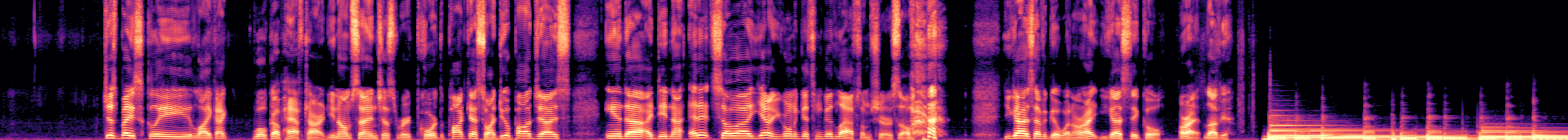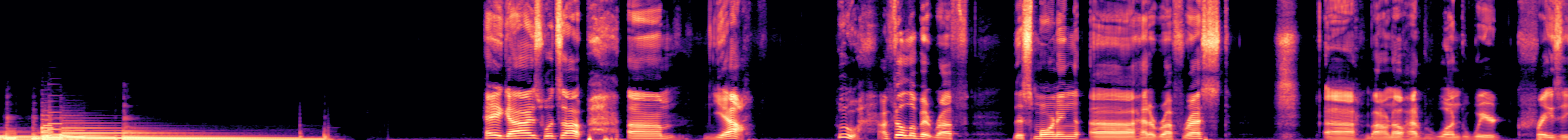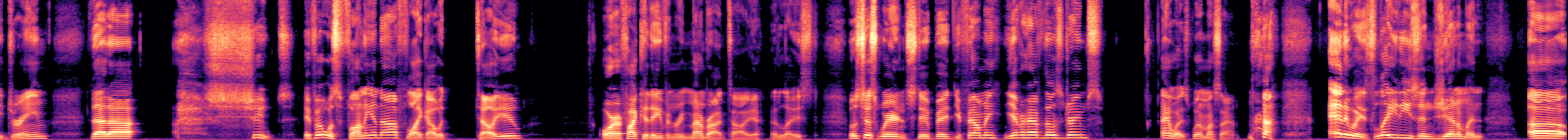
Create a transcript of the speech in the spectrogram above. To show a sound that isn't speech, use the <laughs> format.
just basically like I woke up half tired. You know what I'm saying? Just record the podcast. So I do apologize. And uh, I did not edit. So uh, yeah, you're going to get some good laughs, I'm sure. So <laughs> you guys have a good one, all right? You guys stay cool. All right, love you. Hey guys, what's up? Um, yeah. Whew, I feel a little bit rough this morning. Uh, had a rough rest. Uh, I don't know, had one weird, crazy dream that, uh, shoot, if it was funny enough, like I would tell you, or if I could even remember, I'd tell you, at least. It was just weird and stupid. You feel me? You ever have those dreams? Anyways, what am I saying? <laughs> Anyways, ladies and gentlemen, uh,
